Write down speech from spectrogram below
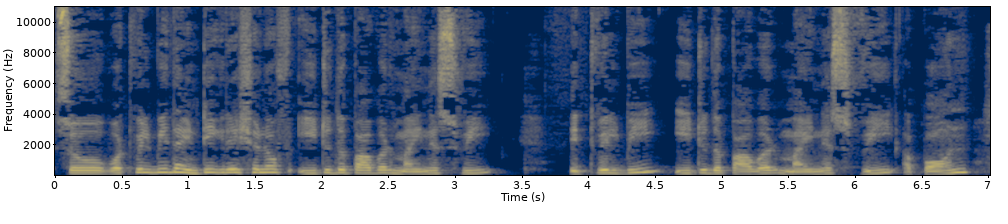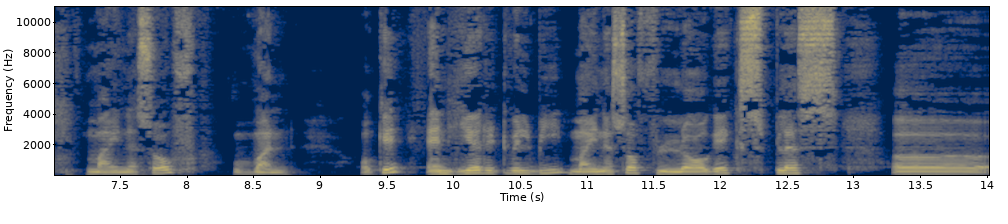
So what will be the integration of e to the power minus v? It will be e to the power minus v upon minus of 1 okay? And here it will be minus of log x plus uh,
